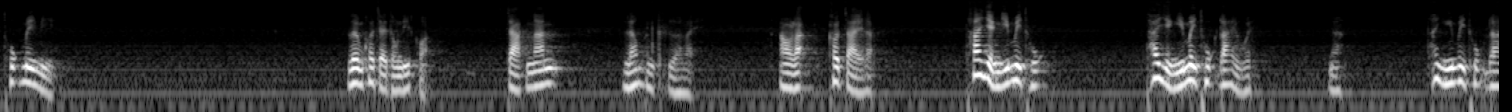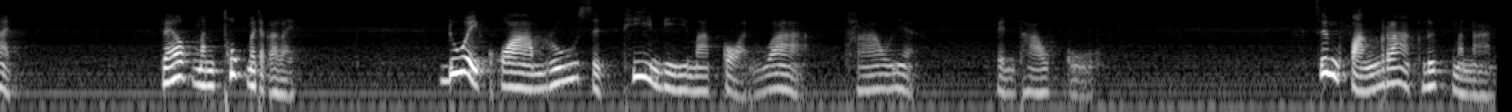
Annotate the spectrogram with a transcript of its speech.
ทุกไม่มี เริ่มเข้าใจตรงนี้ก่อน จากนั้นแล้วมันคืออะไร เอาละเข้าใจละถ้าอย่างนี้ไม่ทุกถ้าอย่างนี้ไม่ทุกได้เว้ยนะ ถ้าอย่างนี้ไม่ทุกได้ แล้วมันทุกมาจากอะไร ด้วยความรู้สึกที่มีมาก่อนว่าเท้าเนี่ยเป็นเท้ากู ซึ่งฝังรากลึกมานาน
